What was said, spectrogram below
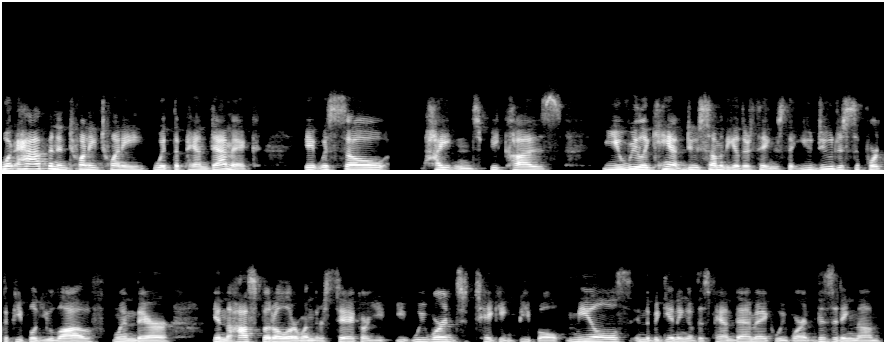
What happened in 2020 with the pandemic, it was so heightened because you really can't do some of the other things that you do to support the people you love when they're in the hospital or when they're sick or you, you, we weren't taking people meals in the beginning of this pandemic. We weren't visiting them.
